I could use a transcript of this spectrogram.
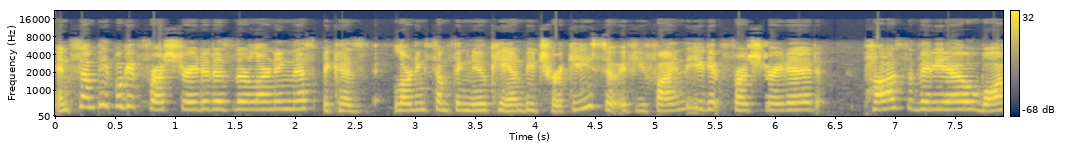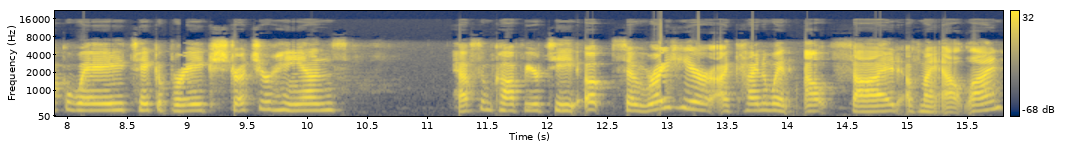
And some people get frustrated as they're learning this because learning something new can be tricky. So if you find that you get frustrated, pause the video, walk away, take a break, stretch your hands, have some coffee or tea. Oh, so right here, I kind of went outside of my outline.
